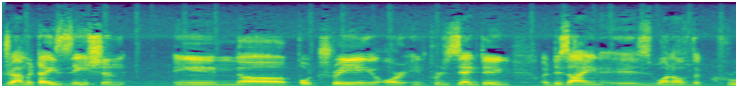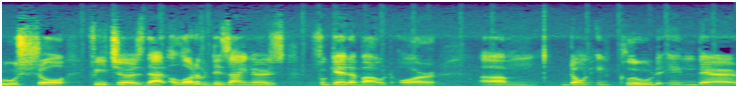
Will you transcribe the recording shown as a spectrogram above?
dramatization in uh, portraying or in presenting a design is one of the crucial features that a lot of designers forget about or um, don't include in their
